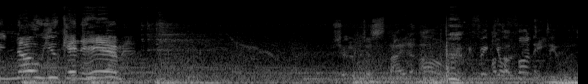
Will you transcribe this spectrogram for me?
I know you can hear me. Should have just stayed at home. You think you're funny? Deal with the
